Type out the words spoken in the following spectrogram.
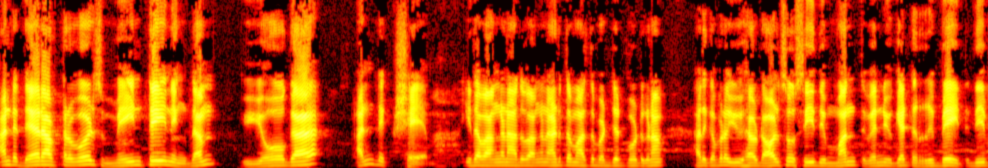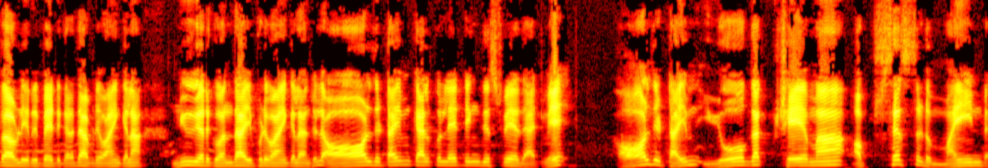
and thereafterwards maintaining them yoga and kshema இத வாங்கணும் அது வாங்கணும் அடுத்த மாசத்து பட்ஜெட் போட்டுக்கணும் அதுக்கப்புறம் யூ ஹேவ் டு ஆல்சோ சி தி மந்த் வென் யூ கெட் ரிபேட் தீபாவளி ரிபேட் கிடையாது அப்படி வாங்கிக்கலாம் நியூ இயருக்கு வந்தா இப்படி வாங்கிக்கலாம்னு சொல்லி ஆல் தி டைம் கால்குலேட்டிங் திஸ் வே தட் வே all the time yoga kshema obsessed mind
